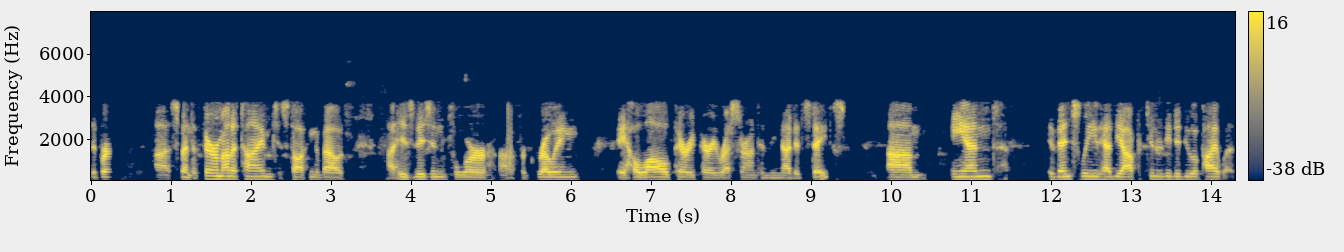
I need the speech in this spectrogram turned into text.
the brand. Uh, spent a fair amount of time just talking about uh, his vision for uh, for growing a halal peri peri restaurant in the United States, um, and eventually had the opportunity to do a pilot,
